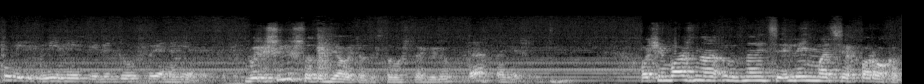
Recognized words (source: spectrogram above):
Что вы, вы имеете в виду, что я наметил? Вы решили что-то делать вот из того, что я говорю? Да, конечно. Очень важно, вы знаете, лень мать всех пороков.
